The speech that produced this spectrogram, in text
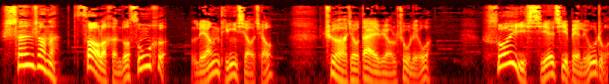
山上呢造了很多松鹤、凉亭、小桥，这就代表了驻留啊，所以邪气被留住。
